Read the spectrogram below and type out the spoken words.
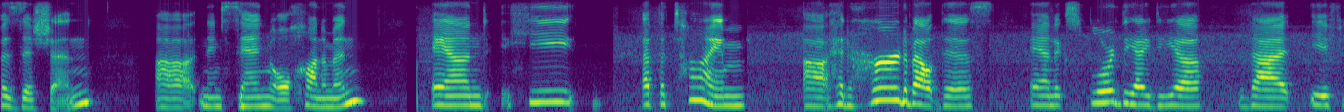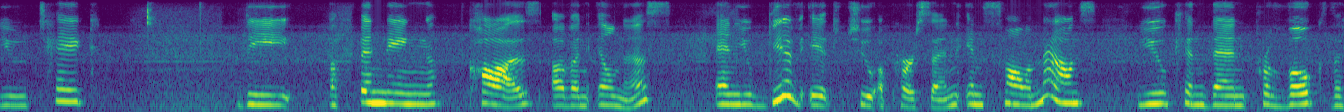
physician uh, named Samuel Hahnemann. And he, at the time, uh, had heard about this and explored the idea that if you take the offending cause of an illness and you give it to a person in small amounts, you can then provoke the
